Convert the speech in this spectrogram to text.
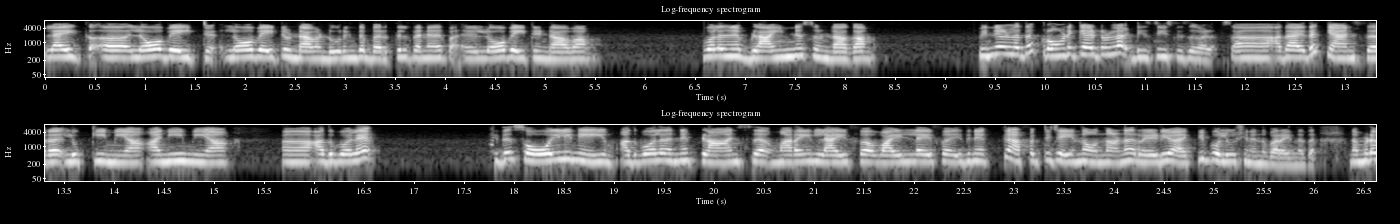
Like low weight low weight ഉണ്ടാവാം. ഡ്യൂറിങ് ദ ബർത്തിൽ തന്നെ ലോ വെയിറ്റ് ഉണ്ടാവാം. അതുപോലെ തന്നെ ബ്ലൈൻഡ്നെസ് ഉണ്ടാകാം. പിന്നെയുള്ളത് ക്രോണിക് ആയിട്ടുള്ള ഡിസീസസുകൾ അതായത് ക്യാൻസർ ലുക്കീമിയ അനീമിയ അതുപോലെ ഇത് സോയിലിനെയും അതുപോലെ തന്നെ പ്ലാന്റ്സ് മറൈൻ ലൈഫ് വൈൽഡ് ലൈഫ് ഇതിനെയൊക്കെ അഫക്റ്റ് ചെയ്യുന്ന ഒന്നാണ് റേഡിയോ ആക്റ്റീവ് പൊല്യൂഷൻ എന്ന് പറയുന്നത്. നമ്മുടെ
